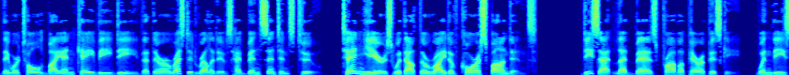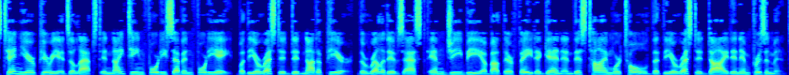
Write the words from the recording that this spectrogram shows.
they were told by NKVD that their arrested relatives had been sentenced to 10 years without the right of correspondence. Desat let bez prava peripiski. When these 10-year periods elapsed in 1947–48 but the arrested did not appear, the relatives asked MGB about their fate again and this time were told that the arrested died in imprisonment.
